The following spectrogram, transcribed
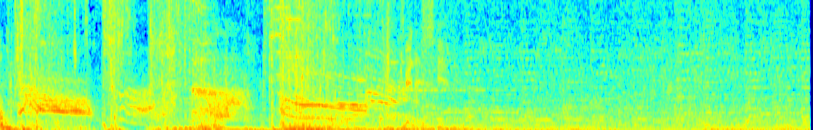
Oh.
